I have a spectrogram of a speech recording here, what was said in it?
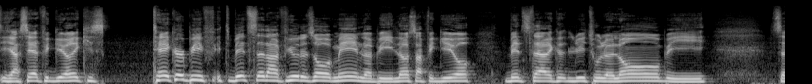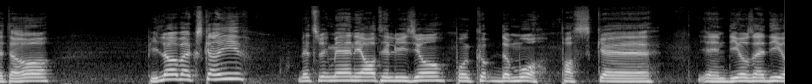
Il essayait de figurer qu'il s- Taker puis Vince était dans le feud des autres mêmes, là, puis là, ça figure. Vince était avec lui tout le long, puis. etc. Puis là, ben, qu'est-ce qui arrive? Vince McMahon est hors télévision pour une couple de mois. Parce que. Il y a une deal's un deal.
